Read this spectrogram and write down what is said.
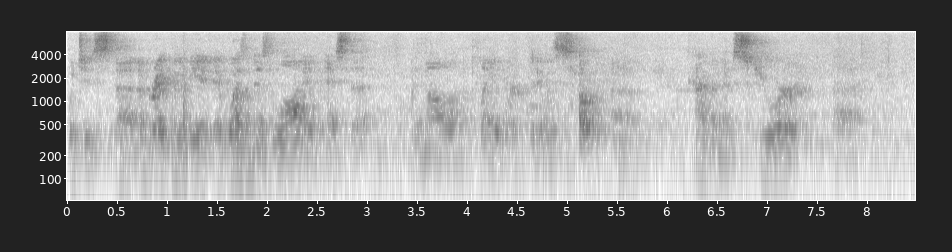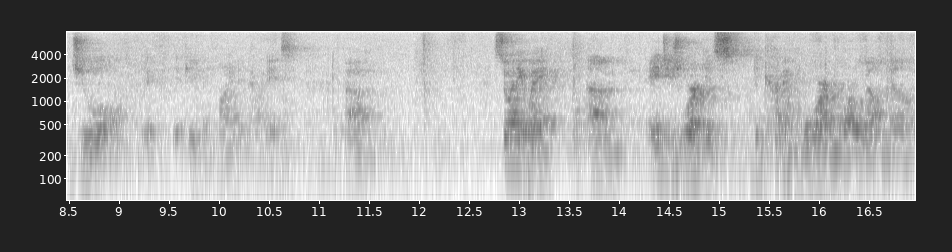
which is uh, a great movie. It, it wasn't as lauded as the, the novel and the play were, but it was uh, kind of an obscure uh, jewel, if, if you can find it nowadays. Um, so anyway, um, Agee's work is becoming more and more well-known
